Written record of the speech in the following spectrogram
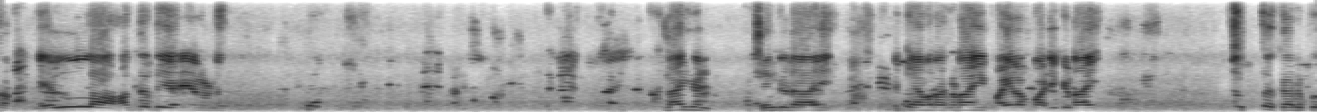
தரும் எல்லா அந்தந்த ஏரியாவில் உள்ளது. நாய்கள் செங்குடாய் எட்டயபுரம் கடாய் மயிலம்பாடி கடாய் சுத்த கருப்பு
